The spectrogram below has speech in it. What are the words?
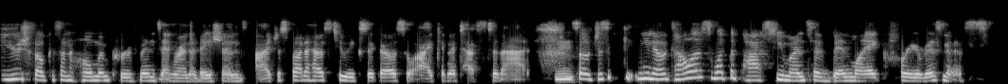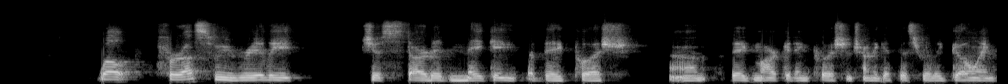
huge focus on home improvements and renovations. I just bought a house two weeks ago, so I can attest to that. Mm. So, just, you know, tell us what the past few months have been like for your business. Well, for us, we really just started making a big push, um, a big marketing push, and trying to get this really going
